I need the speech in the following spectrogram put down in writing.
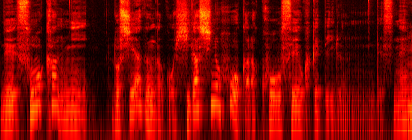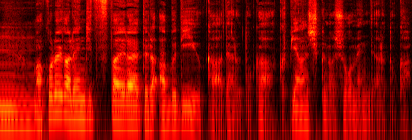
でその間にロシア軍がこう東の方から攻勢をかけているんですね。ん。まあ、これが連日伝えられているアブディウカであるとかクピャンシクの正面であるとか、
